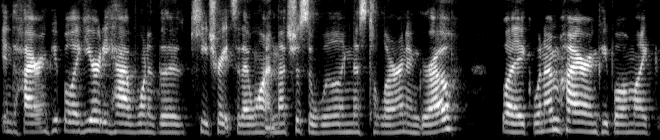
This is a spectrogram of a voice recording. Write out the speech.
into hiring people like you already have one of the key traits that i want and that's just a willingness to learn and grow like when i'm hiring people i'm like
